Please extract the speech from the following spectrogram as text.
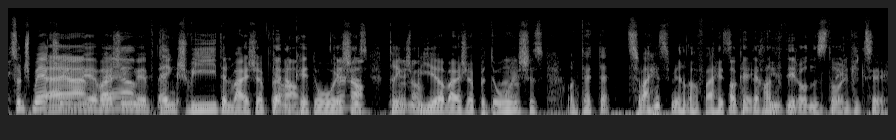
sonst merkst du Ja, irgendwie, weißt, ja, irgendwie ja. trinkst Wein, dann weißt du, etwa, Genau, okay, da ist genau, es. Trinkst genau. Bier, weißt du, etwa, da ist es. Und dort zwei Smirnoff Eis. Okay, dann kann ich dir auch eine Story erzählen.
